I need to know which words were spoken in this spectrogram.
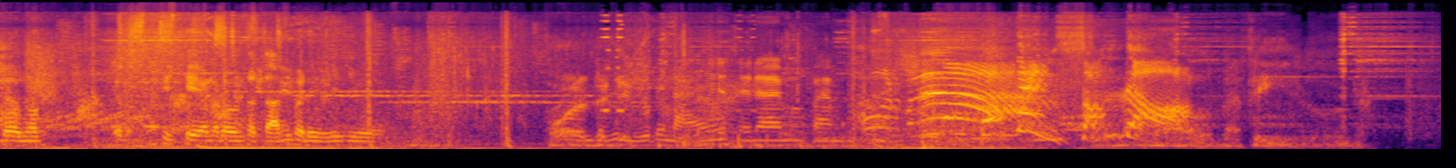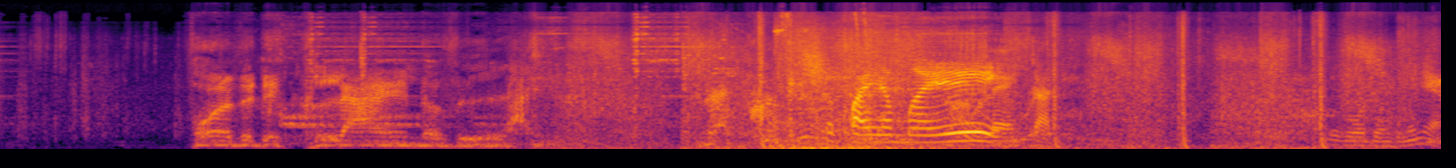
โดนมาพีเคมาโดนสตันพอดีอยู่ for the วิ่งหนีไปไหนจะเสียดายมึงฟาร์มกูเต้นสองดอก the field. For the decline of life. จะไปทำไม แรงจัดดูโรดนกูไหมเนี่ย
